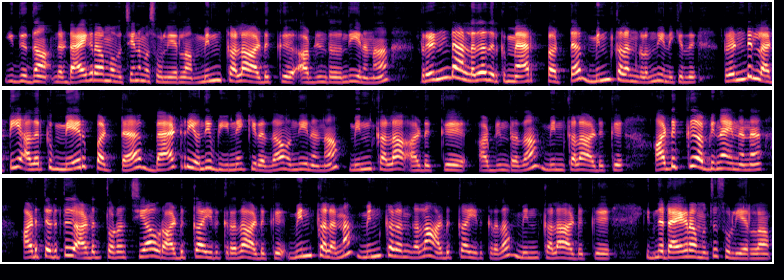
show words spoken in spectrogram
இதுதான். இந்த டயக்ராமை வச்சே நம்ம சொல்லிடலாம். மின்கல அடுக்கு அப்படின்றது வந்து என்னென்னா ரெண்டு அல்லது அதற்கு மேற்பட்ட மின்கலன்கள் வந்து இணைக்கிறது. ரெண்டு இல்லாட்டி அதற்கு மேற்பட்ட பேட்டரி வந்து இப்படி இணைக்கிறது தான் வந்து என்னென்னா மின்கல அடுக்கு அப்படின்றதான் மின்கல அடுக்கு. அடுக்கு அப்படின்னா என்னென்ன? அடுத்தடுத்து அடுத்து தொடர்ச்சியாக ஒரு அடுக்காக இருக்கிறதா அடுக்கு. மின்கலன்னா மின்கலன்கள்லாம் அடுக்காக இருக்கிறதா மின்கல அடுக்கு. இந்த டயக்ராம் வச்சு சொல்லிடலாம்.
